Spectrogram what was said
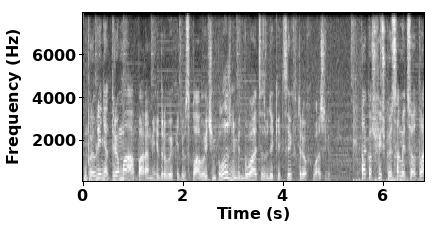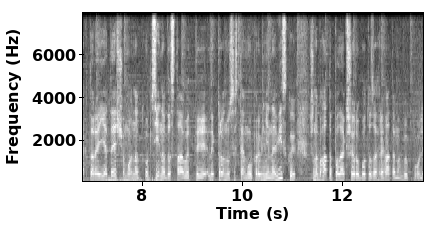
Управління трьома парами гідровиходів з плаваючим положенням відбувається завдяки цих трьох важелів. Також фішкою саме цього трактора є те, що можна опційно доставити електронну систему управління навіскою, що набагато полегшує роботу з агрегатами в полі.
